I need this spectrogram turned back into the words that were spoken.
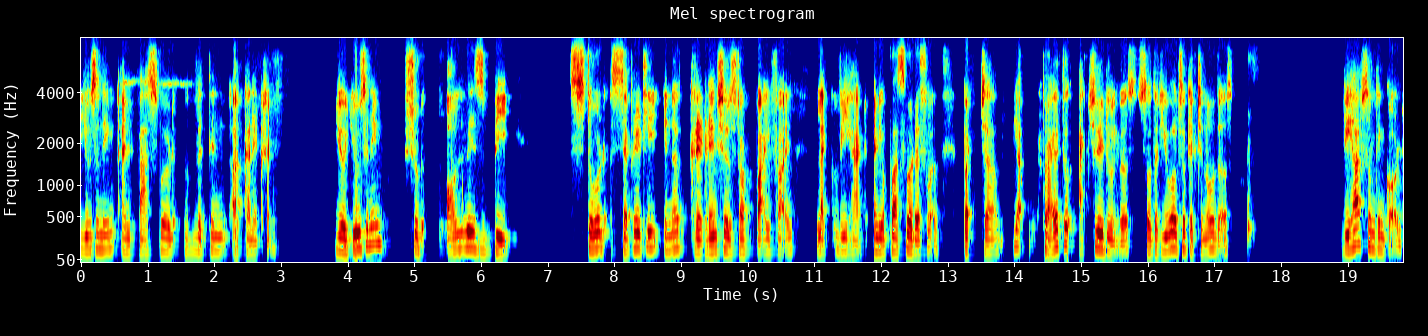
username and password within a connection. Your username should always be stored separately in a credentials.py file like we had and your password as well. But uh, yeah, prior to actually doing this, so that you also get to know this, we have something called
